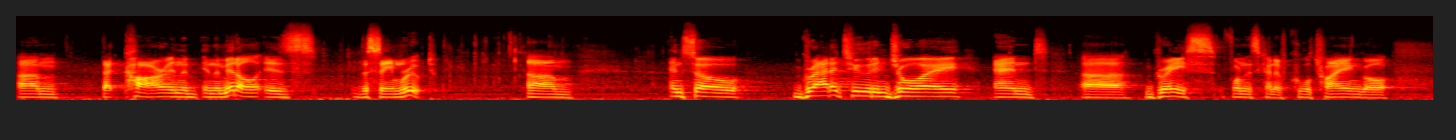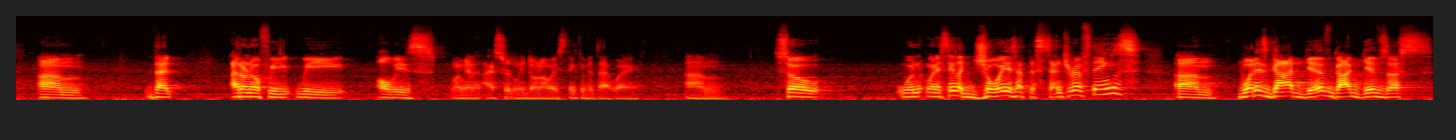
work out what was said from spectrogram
Um, that car in the, in the middle is the same root. Um, and so gratitude and joy and uh, grace form this kind of cool triangle um, that I don't know if we, we always, I mean, I certainly don't always think of it that way. Um, so when, when I say like joy is at the center of things, um, what does God give? God gives us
